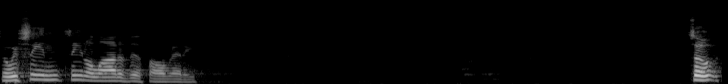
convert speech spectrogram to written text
So we've seen, seen a lot of this already. So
